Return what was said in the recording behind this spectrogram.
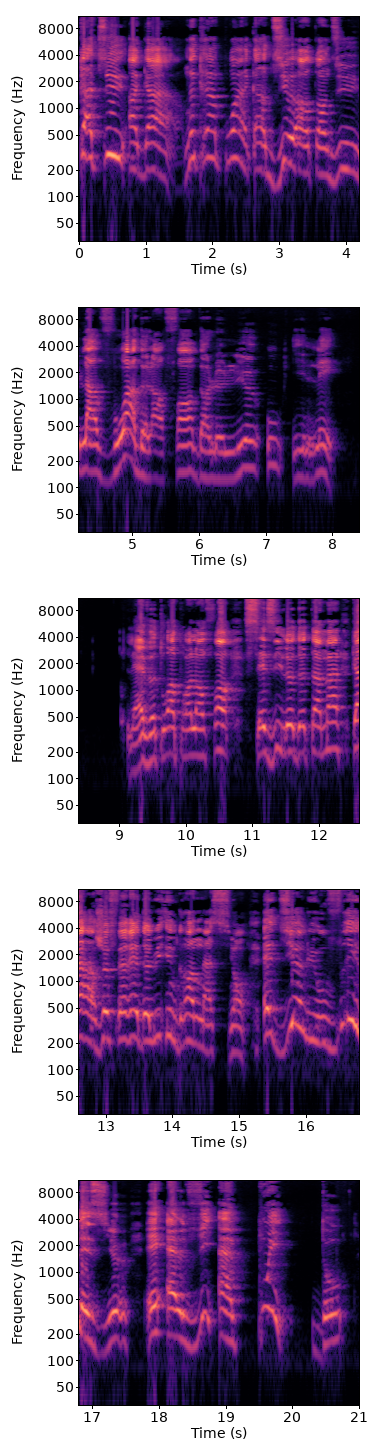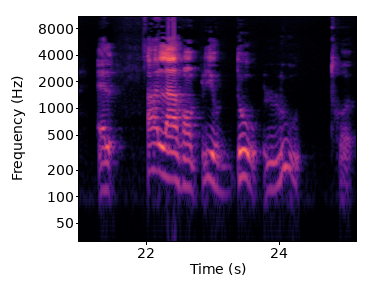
Qu'as-tu, Agar? Ne crains point car Dieu a entendu la voix de l'enfant dans le lieu où il est. Lève-toi, prends l'enfant, saisis-le de ta main, car je ferai de lui une grande nation. Et Dieu lui ouvrit les yeux, et elle vit un puits d'eau. Alla remplir d'eau l'outre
